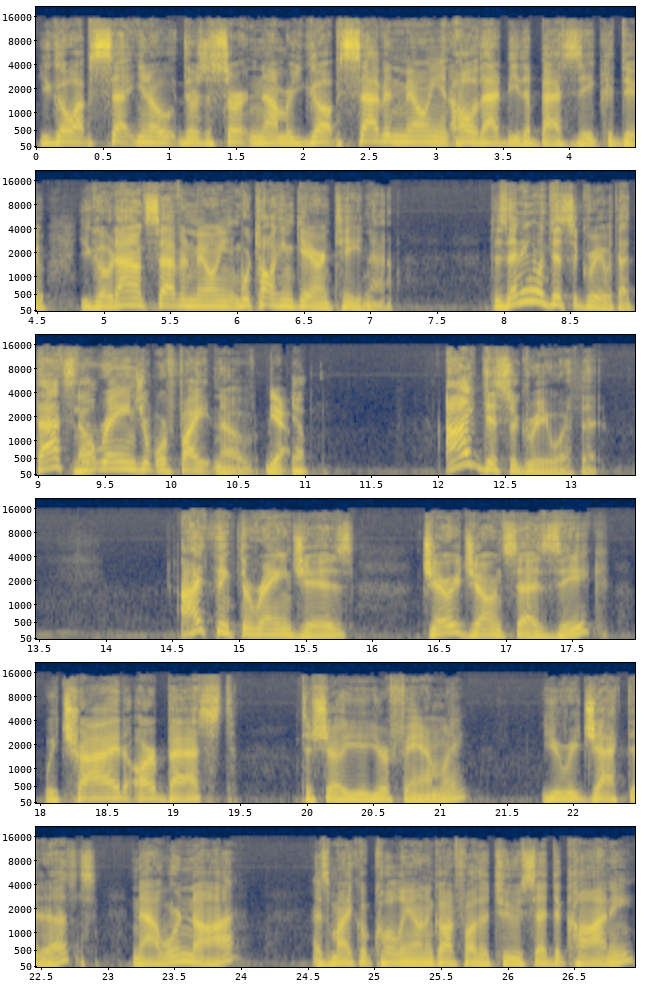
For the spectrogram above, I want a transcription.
You go up, set, you know, there's a certain number. You go up seven million. Oh, that'd be the best Zeke could do. You go down seven million. We're talking guaranteed now. Does anyone disagree with that? That's Nope. the range that we're fighting over. Yeah. Yep. I disagree with it. I think the range is Jerry Jones says, Zeke, we tried our best to show you your family. You rejected us. Now we're not. As Michael Corleone in Godfather 2 said to Connie,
